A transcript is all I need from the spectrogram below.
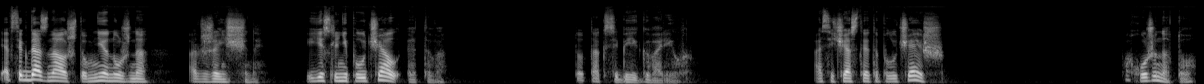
Я всегда знал, что мне нужно от женщины, и если не получал этого, то так себе и говорил. А сейчас ты это получаешь? Похоже на то.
